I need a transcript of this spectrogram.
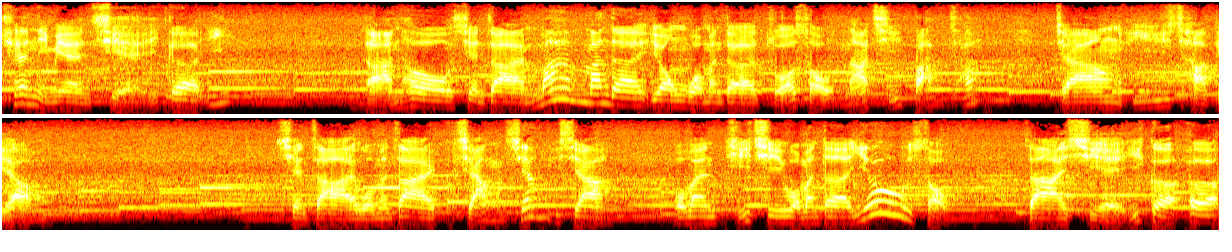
圈里面写一个一。然后，现在慢慢的用我们的左手拿起板擦，将一擦掉。现在我们再想象一下，我们提起我们的右手，再写一个二。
